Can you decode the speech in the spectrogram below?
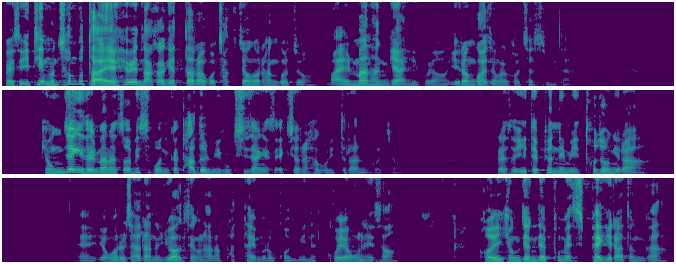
그래서 이 팀은 처음부터 아예 해외 나가겠다라고 작정을 한 거죠. 말만 한 게 아니고요. 이런 과정을 거쳤습니다. 경쟁이 될 만한 서비스 보니까 다들 미국 시장에서 액션을 하고 있더라는 거죠. 그래서 이 대표님이 토종이라 예, 영어를 잘하는 유학생을 하나 파타임으로 고용을 해서 거의 경쟁 제품의 스펙이라든가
